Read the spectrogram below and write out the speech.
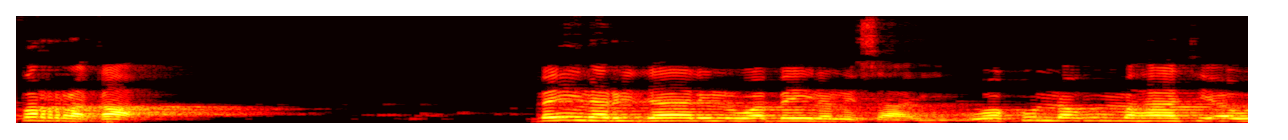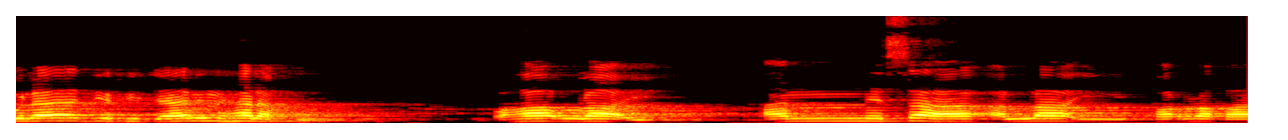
faraqa bayna rijaalin wa bayna nisaa'ihi wa kunna ummahaati awlaadi rijaalin halaquu wa haaulaa'i annisaa allaa'i faraqa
